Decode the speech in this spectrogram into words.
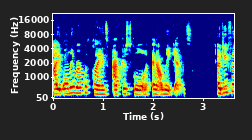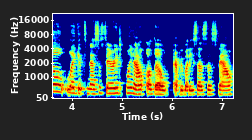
I only work with clients after school and on weekends. I do feel like it's necessary to point out, although everybody says this now,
